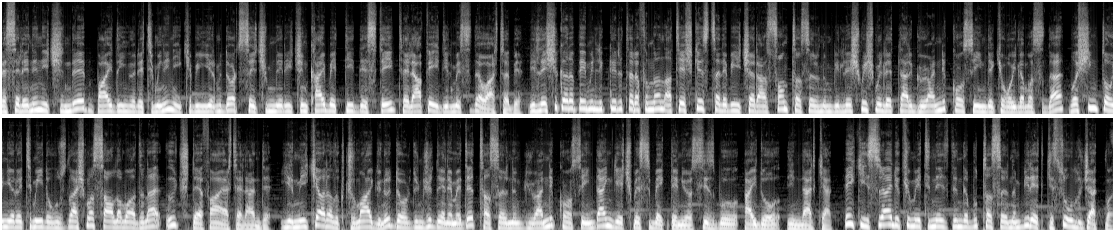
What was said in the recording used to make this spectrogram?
Meselenin içinde Biden yönetiminin 2024 seçimleri için kaybettiği desteğin telafi edilmesi de var tabi. Birleşik Arap Emirlikleri tarafından ateşkes talebi içeren son tasarının Birleşmiş Milletler Güvenlik Konseyi'ndeki oylaması da Washington yönetimiyle uzlaşma sağlama adına 3 defa ertelendi. 22 Aralık Cuma günü 4. denemede tasarının Güvenlik Konseyi'nden geçmesi bekleniyor siz bu kaydı dinlerken. Peki İsrail hükümeti nezdinde bu tasarının bir etkisi olacak mı?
